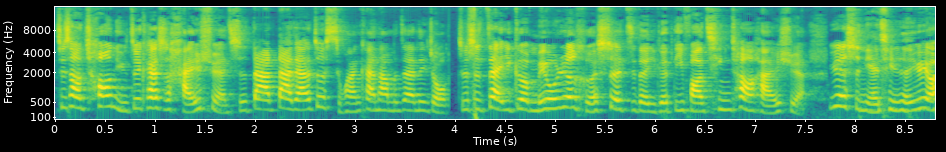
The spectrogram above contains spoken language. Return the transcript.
就像超女最开始海选，其实大大家就喜欢看他们在那种就是在一个没有任何设计的一个地方清唱海选。越是年轻人，越要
